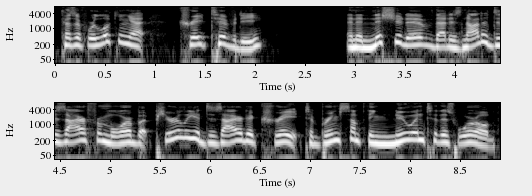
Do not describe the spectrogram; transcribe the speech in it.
Because if we're looking at creativity, an initiative that is not a desire for more, but purely a desire to create, to bring something new into this world,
